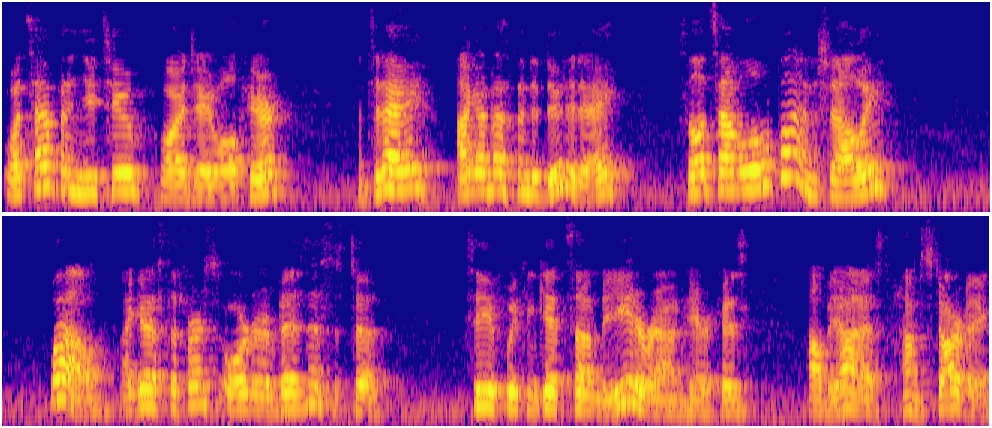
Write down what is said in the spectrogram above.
What's happening YouTube? YJ Wolf here. And today, I got nothing to do today, so let's have a little fun, shall we? Well, I guess the first order of business is to see if we can get something to eat around here, because I'll be honest, I'm starving.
